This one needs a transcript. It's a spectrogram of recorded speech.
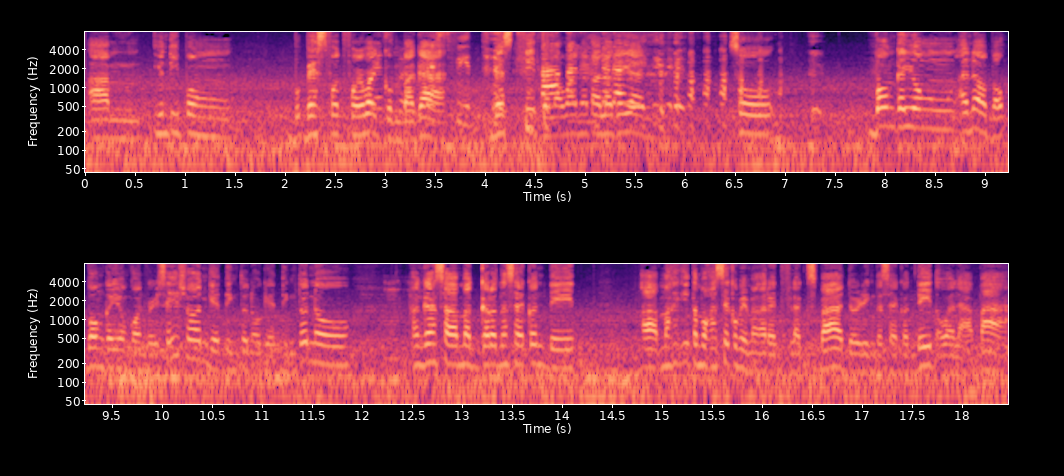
Um, yung tipong best foot forward, Best kumbaga. Best fit. Best fit, dalawa na talaga na yan. So, bongga yung, ano, bo- bongga yung conversation, getting to know, getting to know. Hanggang sa magkaroon ng second date, ah, makikita mo kasi kung may mga red flags ba during the second date o wala pa.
